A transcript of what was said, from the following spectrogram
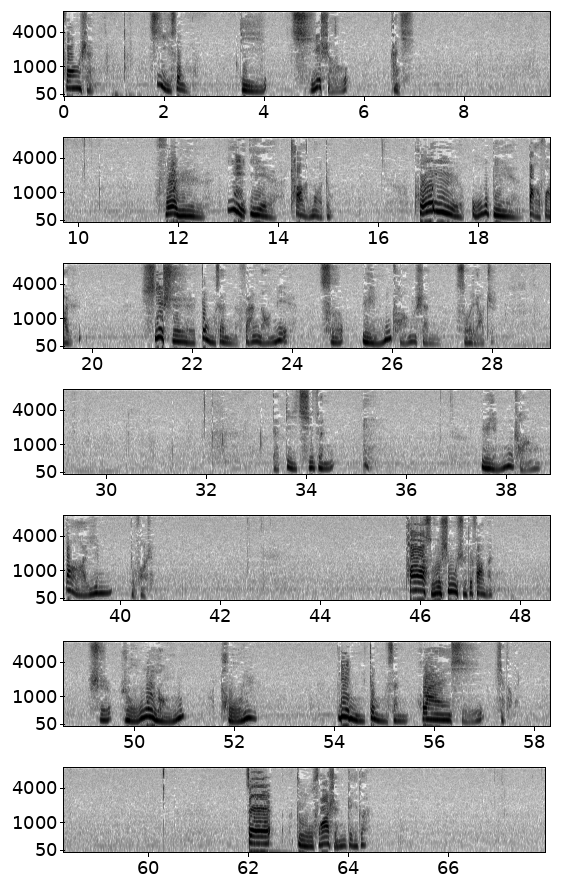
方神寄送第七首看起，佛于夜夜刹那中，普于无边大法语，悉使众生烦恼灭，此云床神所了之。这第七尊 云床大音主方神，他所修学的法门是如龙普喻，令众生欢喜解脱门，在。主法神这一段，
